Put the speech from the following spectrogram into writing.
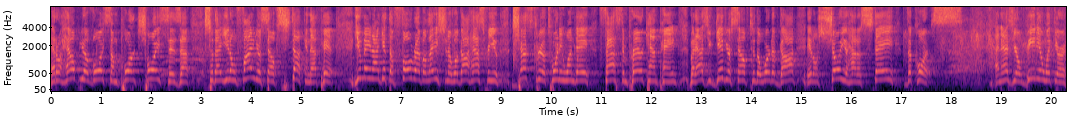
it'll help you avoid some poor choices uh, so that you don't find yourself stuck in that pit. You may not get the full revelation of what God has for you just through a 21 day fast and prayer campaign, but as you give yourself to the Word of God, it'll show you how to stay the course. And as you're obedient with your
